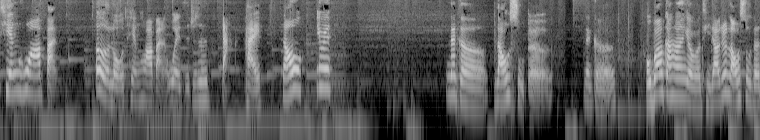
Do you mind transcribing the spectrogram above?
天花板二楼天花板的位置，就是打开，然后因为那个老鼠的那个，我不知道刚刚有没有提到，就老鼠的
